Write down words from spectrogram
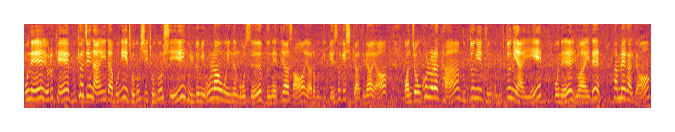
오늘 이렇게 묵혀진 아이다 보니 조금씩 조금씩 물듬이 올라오고 있는 모습 눈에 띄어서 여러분들께 소개시켜 드려요. 원종 콜로라타 묵둥이 군, 묵둥이 아이 오늘 이 아이들 판매 가격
